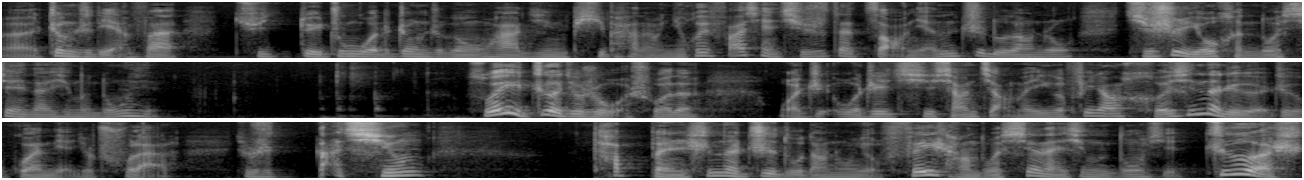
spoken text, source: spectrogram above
呃政治典范去对中国的政治跟文化进行批判的时候，你会发现，其实，在早年的制度当中，其实有很多现代性的东西。所以，这就是我说的，我这我这期想讲的一个非常核心的这个这个观点就出来了，就是大清。它本身的制度当中有非常多现代性的东西，这是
